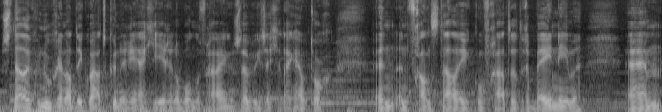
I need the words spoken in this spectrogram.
snel genoeg en adequaat kunnen reageren op ondervragingen. Dus hebben we gezegd, ja, dan gaan we toch een, een Franstalige confrater erbij nemen. Um,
